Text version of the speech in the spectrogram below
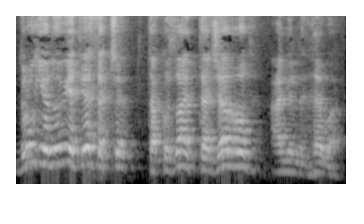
Drugi od uvjet jeste takozvani tađarrod anil heva.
